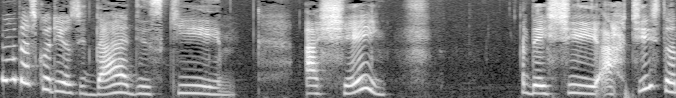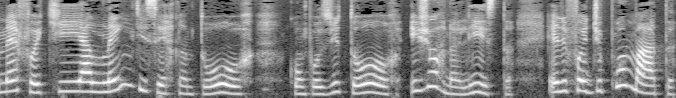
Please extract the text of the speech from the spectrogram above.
Uma das curiosidades que achei deste artista, né, foi que além de ser cantor, compositor e jornalista, ele foi diplomata.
